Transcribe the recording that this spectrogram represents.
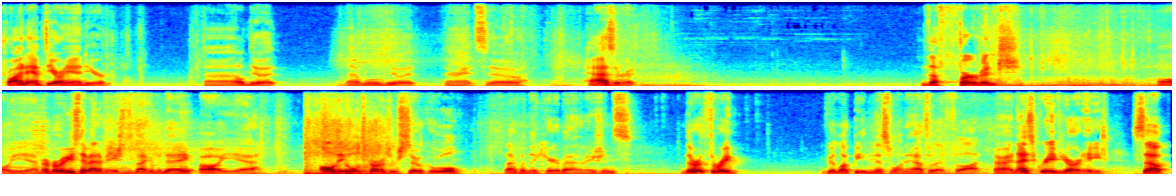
Trying to empty our hand here. Uh, that'll do it. That will do it. All right, so Hazoret. The Fervent. Oh, yeah. Remember when we used to have animations back in the day? Oh, yeah. All the old cards are so cool back when they cared about animations. There are three. Good luck beating this one. Yeah, that's what I thought. All right, nice graveyard hate. So,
